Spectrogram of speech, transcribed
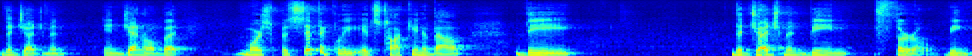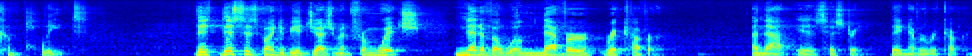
the judgment in general, but more specifically, it's talking about the the judgment being thorough, being complete. This, this is going to be a judgment from which Nineveh will never recover. And that is history. They never recovered.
